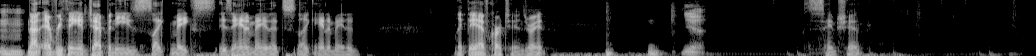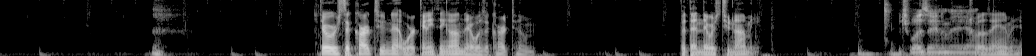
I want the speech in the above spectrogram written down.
Mm-hmm. Not everything a Japanese like makes is anime that's like animated. Like they have cartoons, right? Yeah. Same shit. There was the Cartoon Network. Anything on there was a cartoon. But then there was Toonami, Which was anime, yeah. which was anime.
